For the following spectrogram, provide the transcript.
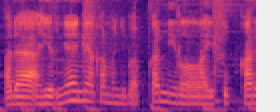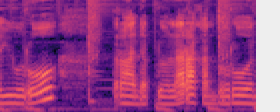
Pada akhirnya ini akan menyebabkan nilai tukar euro terhadap dolar akan turun.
